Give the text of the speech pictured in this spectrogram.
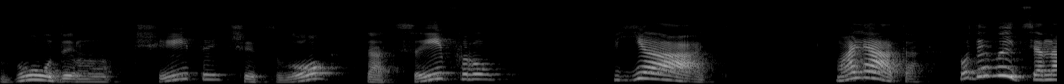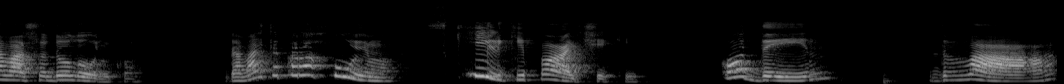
будемо вчити число та цифру 5. Малята, подивіться на вашу долоньку. Давайте порахуємо, скільки пальчиків. Один, два,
